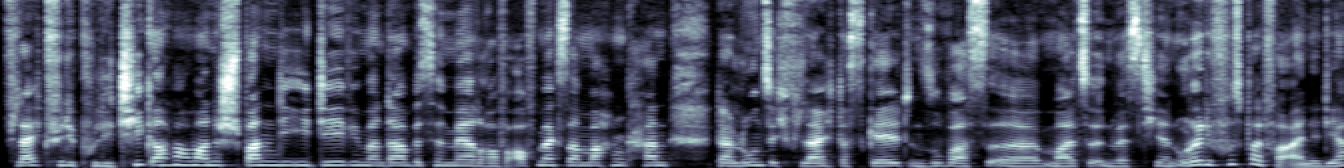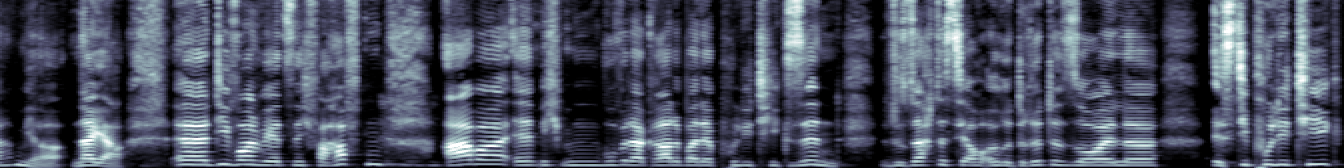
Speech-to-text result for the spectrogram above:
vielleicht für die Politik auch nochmal eine spannende Idee, wie man da ein bisschen mehr darauf aufmerksam machen kann. Da lohnt sich vielleicht das Geld in sowas äh, mal zu investieren. Oder die Fußballvereine, die haben ja, naja, äh, die wollen wir jetzt nicht verhaften. Aber äh, ich, wo wir da gerade bei der Politik sind, du sagtest ja auch, eure dritte Säule ist die Politik.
